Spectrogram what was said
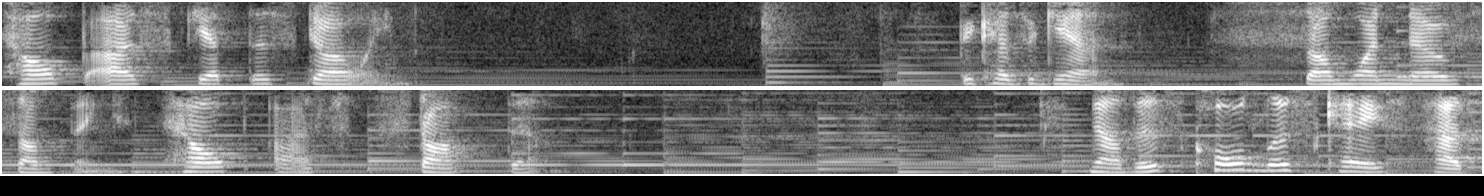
Help us get this going. Because again, someone knows something. Help us stop them. Now, this cold list case has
